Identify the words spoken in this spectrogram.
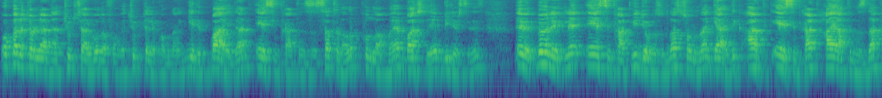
Operatörlerden Turkcell, Vodafone ve Türk Telekom'dan gidip bayiden e-sim kartınızı satın alıp kullanmaya başlayabilirsiniz. Evet böylelikle e-sim kart videomuzun da sonuna geldik. Artık e-sim kart hayatımızda.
